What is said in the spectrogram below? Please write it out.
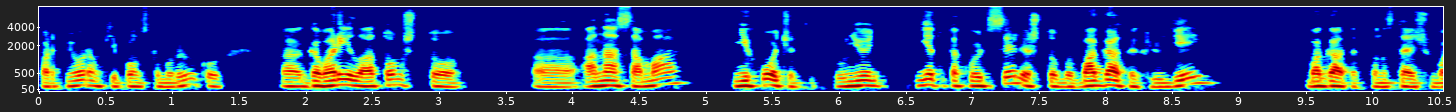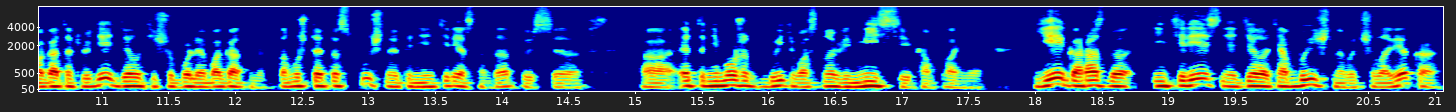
партнерам, к японскому рынку, э, говорила о том, что э, она сама не хочет, у нее нет такой цели, чтобы богатых людей, богатых, по-настоящему богатых людей делать еще более богатыми, потому что это скучно, это неинтересно, да, то есть э, это не может быть в основе миссии компании. Ей гораздо интереснее делать обычного человека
